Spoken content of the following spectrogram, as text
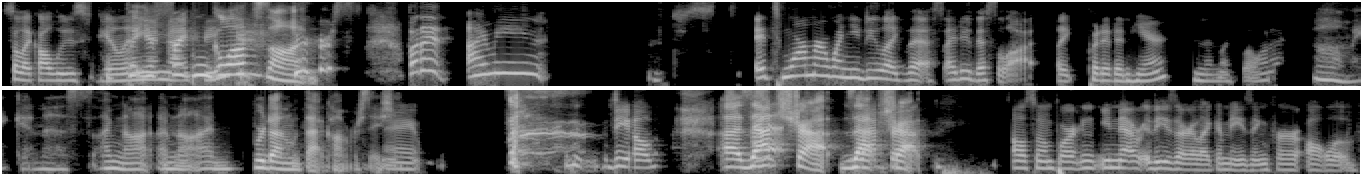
So like I'll lose feeling. Put your freaking gloves on. But it, I mean, it just it's warmer when you do like this. I do this a lot. Like put it in here and then like blow on it. Oh my goodness. I'm not, I'm not, I'm we're done with that conversation. All right. Deal. Uh zap strap. Zap, strap. Also important. You never. These are like amazing for all of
